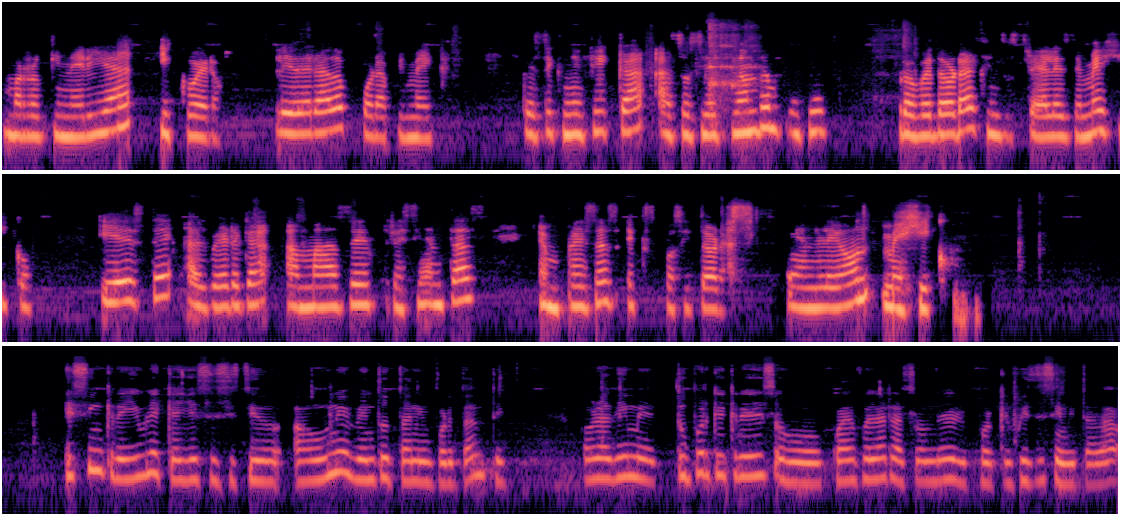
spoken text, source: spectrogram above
marroquinería y cuero, liderado por APIMEC, que significa Asociación de Empresas Proveedoras Industriales de México, y este alberga a más de 300 empresas expositoras en León, México. Es increíble que hayas asistido a un evento tan importante. Ahora dime, ¿tú por qué crees o cuál fue la razón del por qué fuiste invitada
